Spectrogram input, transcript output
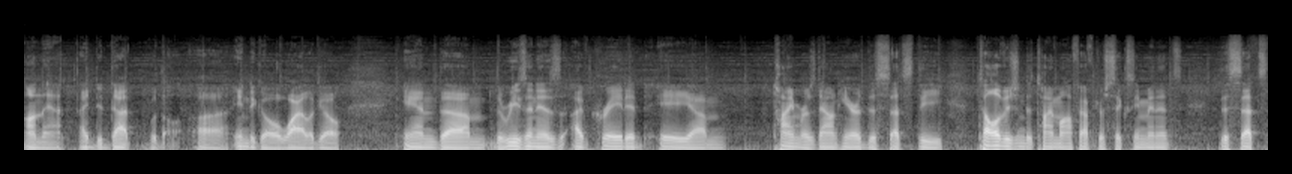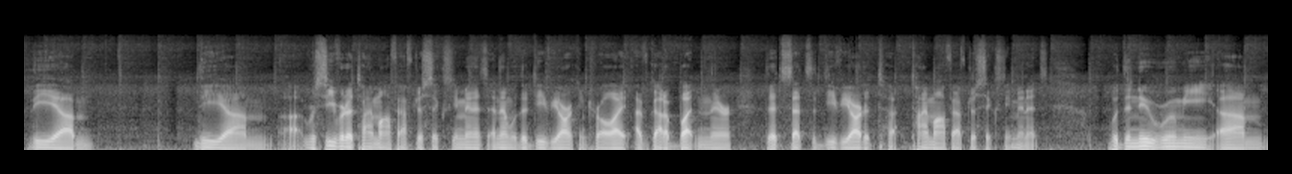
on that. I did that with uh, Indigo a while ago, and um, the reason is I've created a um, timers down here. This sets the television to time off after 60 minutes. This sets the um, the um, uh, receiver to time off after 60 minutes, and then with the DVR control, I, have got a button there that sets the DVR to time off after 60 minutes. With the new Roomie um,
